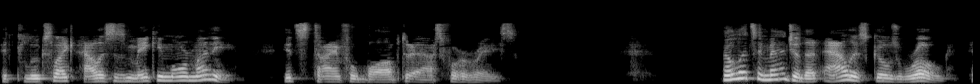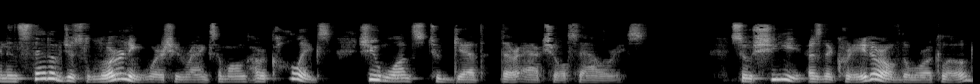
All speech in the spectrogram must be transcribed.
It looks like Alice is making more money. It's time for Bob to ask for a raise. Now let's imagine that Alice goes rogue and instead of just learning where she ranks among her colleagues, she wants to get their actual salaries. So she, as the creator of the workload,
